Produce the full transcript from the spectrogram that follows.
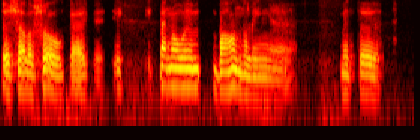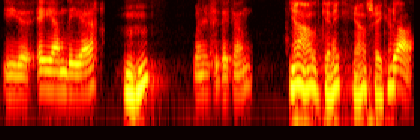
het is zelfs zo, kijk, ik, ik ben al in behandeling eh, met die EMDR. Mhm. Ik weet niet of je dat kent. Ja, dat ken ik. Ja, zeker. Ja,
